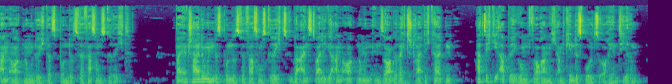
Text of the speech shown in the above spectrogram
Anordnung durch das Bundesverfassungsgericht Bei Entscheidungen des Bundesverfassungsgerichts über einstweilige Anordnungen in Sorgerechtsstreitigkeiten hat sich die Abwägung vorrangig am Kindeswohl zu orientieren.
